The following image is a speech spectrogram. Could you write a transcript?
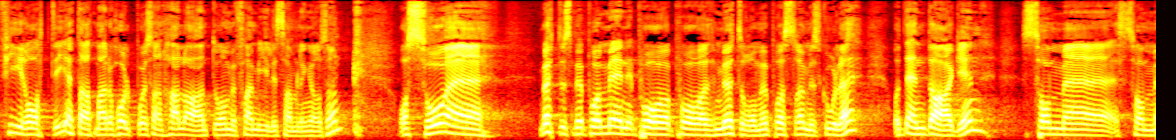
84 etter at vi hadde holdt på i sånn halvannet år med familiesamlinger og sånn. Og så eh, møttes vi på, på, på møterommet på Strømme skole. Og den dagen som, eh, som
